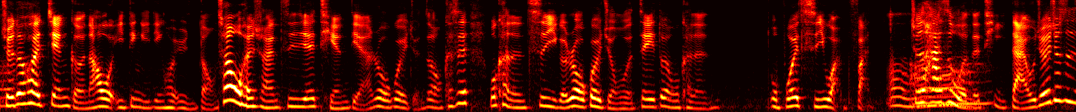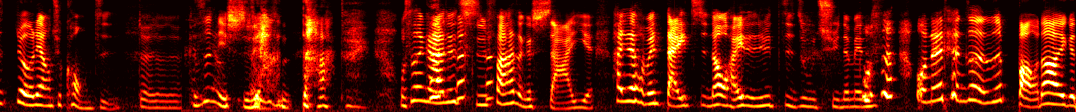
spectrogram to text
绝对会间隔，然后我一定一定会运动。虽然我很喜欢吃一些甜点啊、肉桂卷这种，可是我可能吃一个肉桂卷，我这一顿我可能。我不会吃一碗饭，oh. 就是它是我的替代。我觉得就是热量去控制。对对对。可是你食量很大。对。我上次跟他去吃饭，他整个傻眼，他就在旁边呆滞，然后我还一直去自助区那边。不是，我那天真的是饱到一个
